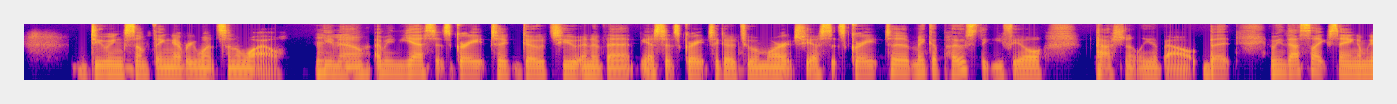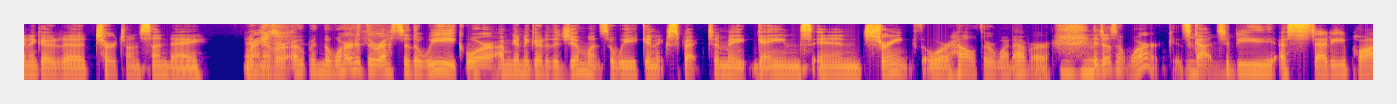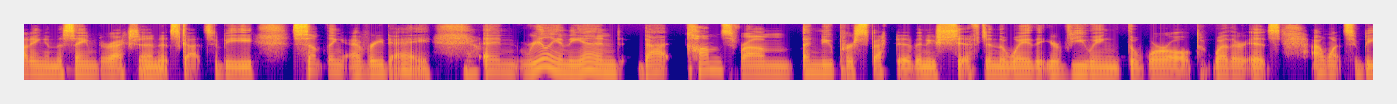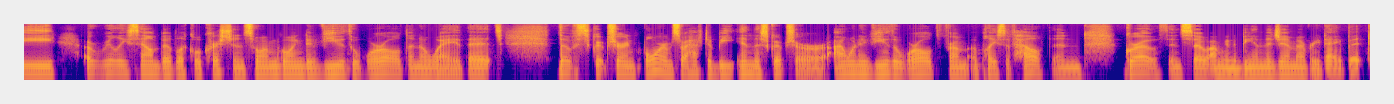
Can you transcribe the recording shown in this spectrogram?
doing something every once in a while. You Mhm. know, I mean, yes, it's great to go to an event. Yes, it's great to go to a march. Yes, it's great to make a post that you feel passionately about. But I mean, that's like saying I'm going to go to church on Sunday and Right. never open the word the rest of the week, or I'm going to go to the gym once a week and expect to make gains in strength or health or whatever. Mhm. It doesn't work. It's got Mhm. to be a steady plodding in the same direction. It's got to be something every day. Yeah. And really, in the end, that comes from a new perspective, a new shift in the way that you're viewing the world. Whether it's, I want to be a really sound biblical Christian, so I'm going to view the world in a way that the scripture informs. So I have to be in the scripture, or I want to view the world from a place of health and growth. And so I'm going to be in the gym every day. But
